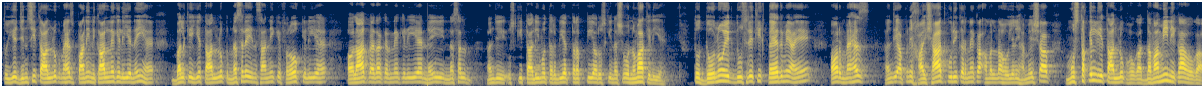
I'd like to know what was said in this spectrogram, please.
تو یہ جنسی تعلق محض پانی نکالنے کے لیے نہیں ہے، بلکہ یہ تعلق نسل انسانی کے فروغ کے لیے ہے، اولاد پیدا کرنے کے لیے ہے نئی نسل ہاں جی اس کی تعلیم و تربیت، ترقی اور اس کی نشو و نما کے لیے ہے۔ تو دونوں ایک دوسرے کی قید میں آئیں اور محض ہاں جی اپنی خواہشات پوری کرنے کا عمل نہ ہو یعنی ہمیشہ مستقل یہ تعلق ہوگا، دوامی نکاح ہوگا۔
